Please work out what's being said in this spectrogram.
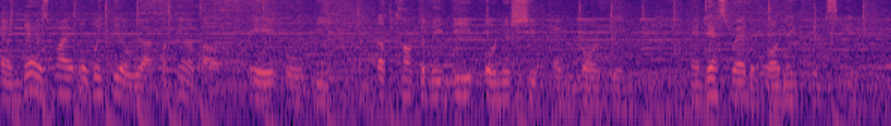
And that is why over here we are talking about AOB, accountability, ownership and bonding. And that's where the bonding comes in.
